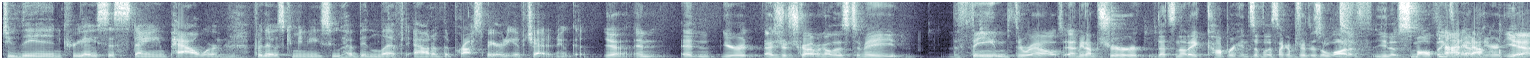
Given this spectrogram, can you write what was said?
to then create sustained power for those communities who have been left out of the prosperity of Chattanooga. Yeah, and and you're as you're describing all this to me, the theme throughout. I mean, I'm sure that's not a comprehensive list. Like I'm sure there's a lot of you know small things that happen all. here. Yeah,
